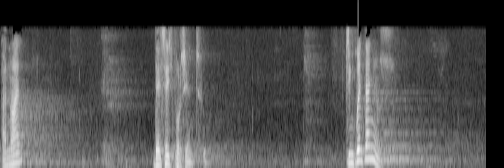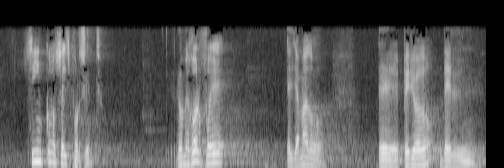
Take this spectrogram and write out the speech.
anual del 6%. 50 años, 5 o 6%. Lo mejor fue el llamado eh, periodo del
